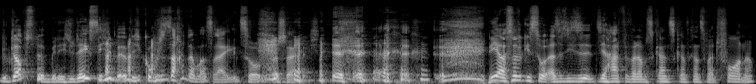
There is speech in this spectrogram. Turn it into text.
Du glaubst mir nicht. Du denkst, ich mir irgendwelche komischen Sachen damals reingezogen, wahrscheinlich. nee, aber es war wirklich so. Also diese die Hardware war damals ganz, ganz, ganz weit vorne.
